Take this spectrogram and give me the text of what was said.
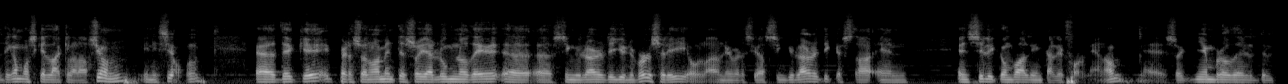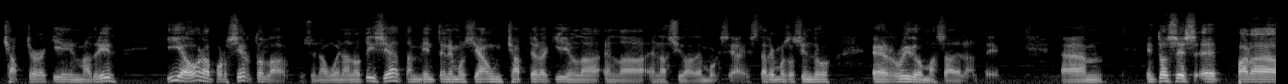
digamos que la aclaración inicial eh, de que personalmente soy alumno de eh, Singularity University o la Universidad Singularity que está en, en Silicon Valley, en California. ¿no? soy miembro del, del chapter aquí en Madrid y ahora, por cierto, la, es una buena noticia, también tenemos ya un chapter aquí en la, en la, en la ciudad de Murcia. Estaremos haciendo eh, ruido más adelante. entonces, eh, para,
